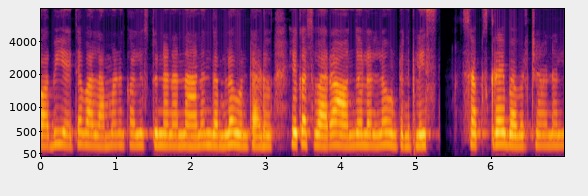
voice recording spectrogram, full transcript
బాబీ అయితే వాళ్ళ అమ్మను కలుస్తున్నానన్న ఆనందంలో ఉంటాడు. ఇక స్వర ఆందోళనలో ఉంటుంది. Please subscribe our channel.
